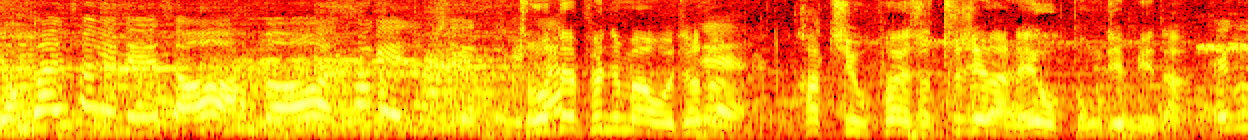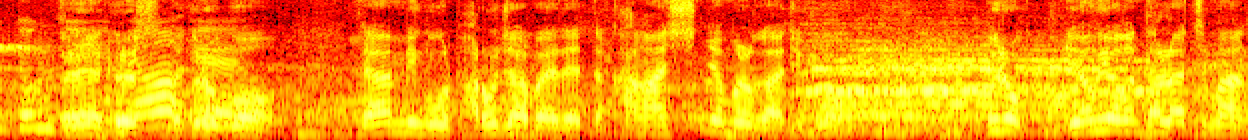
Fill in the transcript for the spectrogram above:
연관성에 대해서 한번 소개해 주시겠습니까? 조 대표님하고 저는 네. 같이 우파에서 투쟁한 애국 동지입니다. 애국 동지. 네, 그렇습니다. 그리고 대한민국을 바로잡아야 됐다 강한 신념을 가지고 비록 영역은 달랐지만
